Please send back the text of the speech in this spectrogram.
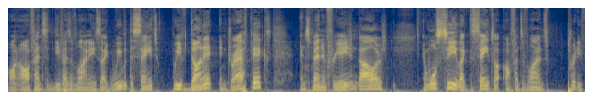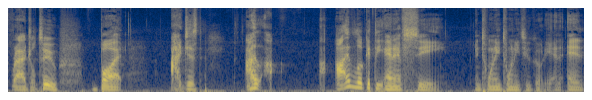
on offensive and defensive line, he's like, we with the Saints, we've done it in draft picks and spending free agent dollars and we'll see. Like the Saints' offensive line's pretty fragile too, but I just I I, look at the NFC in 2022, Cody, and and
